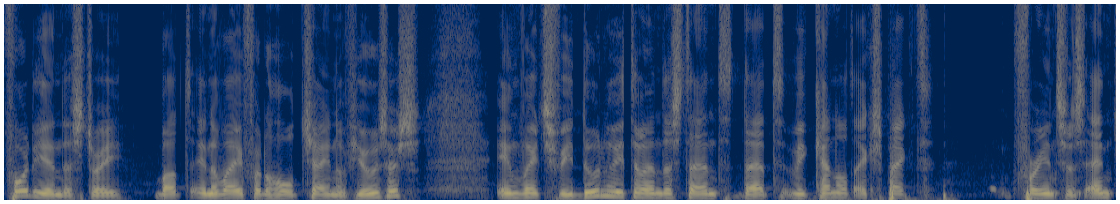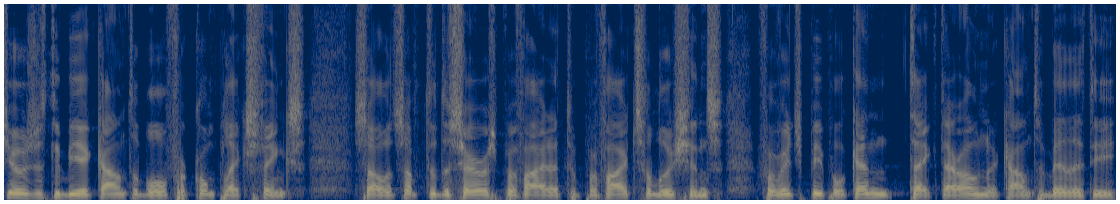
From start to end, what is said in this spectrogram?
for the industry, but in a way for the whole chain of users, in which we do need to understand that we cannot expect, for instance, end users to be accountable for complex things. So it's up to the service provider to provide solutions for which people can take their own accountability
